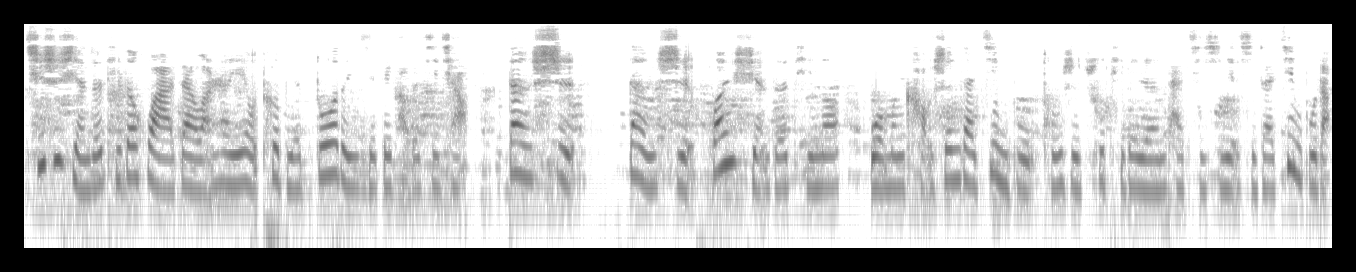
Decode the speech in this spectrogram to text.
其实选择题的话，在网上也有特别多的一些备考的技巧，但是，但是关于选择题呢，我们考生在进步，同时出题的人他其实也是在进步的。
